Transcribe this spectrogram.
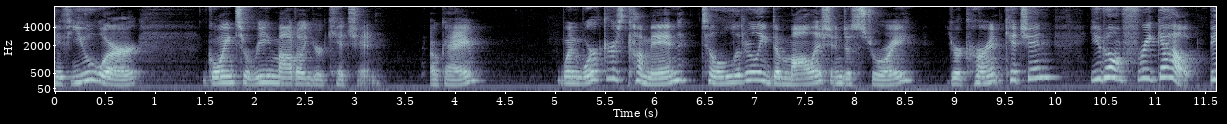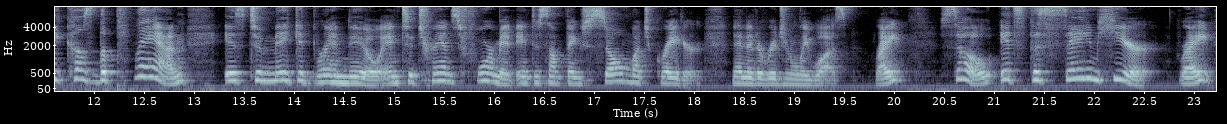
If you were going to remodel your kitchen, okay? When workers come in to literally demolish and destroy your current kitchen, you don't freak out because the plan is to make it brand new and to transform it into something so much greater than it originally was, right? So it's the same here, right?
